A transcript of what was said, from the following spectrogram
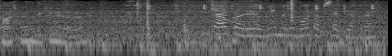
कांच में दिख ही नहीं रहा क्या कर रहे हो अभी? मुझे बहुत अपसेट लग रहा है।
